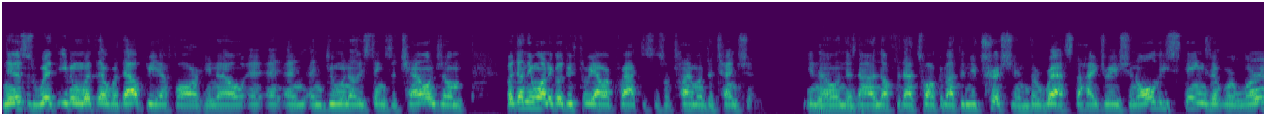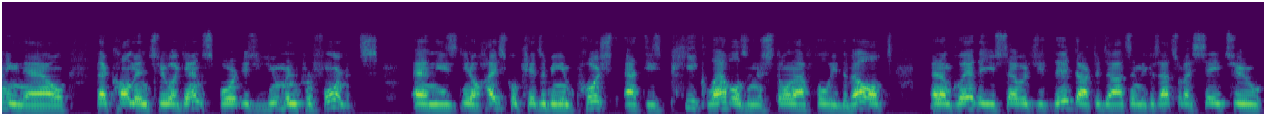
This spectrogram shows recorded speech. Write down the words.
know, this is with even with or without BFR, you know, and, and, and doing all these things to challenge them. But then they want to go do three hour practices or time under tension, you know, yeah. and there's not enough of that talk about the nutrition, the rest, the hydration, all these things that we're learning now that come into, again, sport is human performance and these you know high school kids are being pushed at these peak levels and they're still not fully developed. And i'm glad that you said what you did dr dodson because that's what i say to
